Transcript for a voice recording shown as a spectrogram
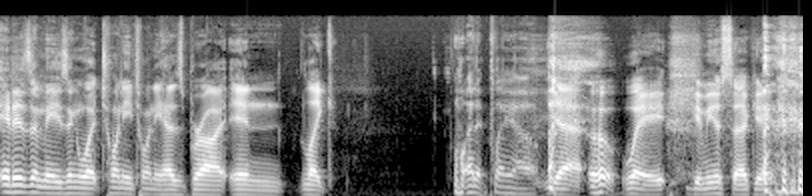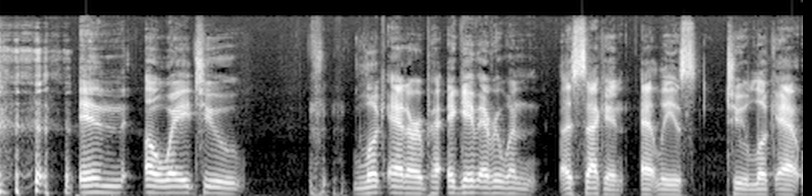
it is amazing what 2020 has brought in, like Let it play out. Yeah. Oh, wait. Give me a second. In a way to look at our, it gave everyone a second at least to look at,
